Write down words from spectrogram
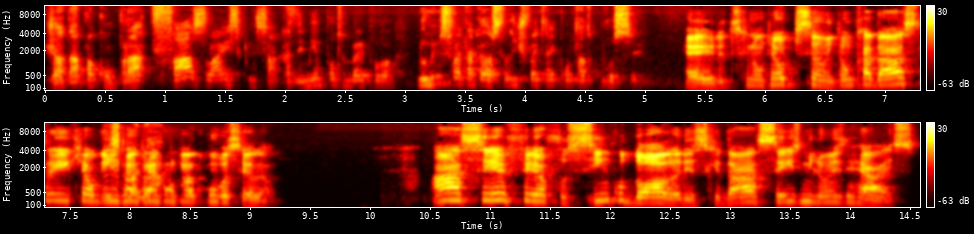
Já dá para comprar, faz lá a inscrição, academia.br. No mínimo você vai estar cadastrado, a gente vai entrar em contato com você. É, ele disse que não tem opção, então cadastre e que alguém Deixa vai entrar em contato com você, Léo. A CFEFO, 5 dólares, que dá 6 milhões de reais.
